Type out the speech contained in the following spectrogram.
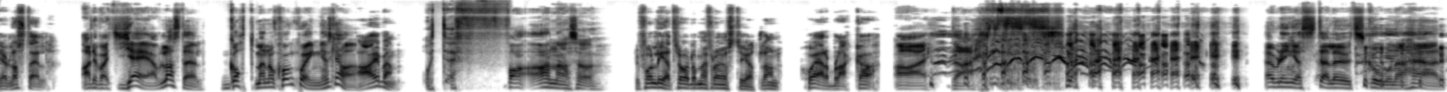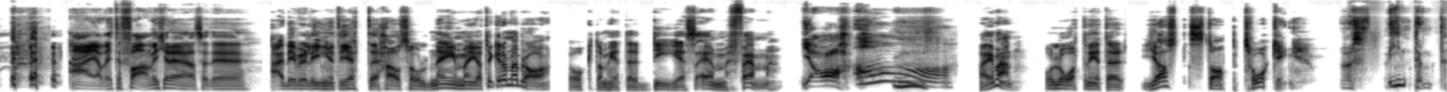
Jävla ställ. Ja, det var ett jävla ställ. Gott, men de sjöng på engelska va? Jajamän. Oj, det fan alltså. Du får en ledtråd, de är från Östergötland. Skärblacka. Nej, nej. Jag blir inga ställa ut skorna här. Nej, jag vet inte fan vilka det är. Alltså, det... Nej, det är väl inget jätte-household name, men jag tycker de är bra. Och de heter DSM-5. Ja! Åh! Jajamän. Och låten heter Just Stop Talking. Var svintungt.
